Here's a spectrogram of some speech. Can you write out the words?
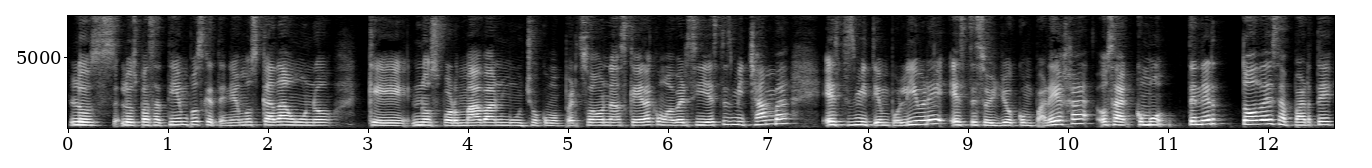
los, los pasatiempos que teníamos cada uno que nos formaban mucho como personas, que era como, a ver, si este es mi chamba, este es mi tiempo libre, este soy yo con pareja, o sea, como tener toda esa parte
